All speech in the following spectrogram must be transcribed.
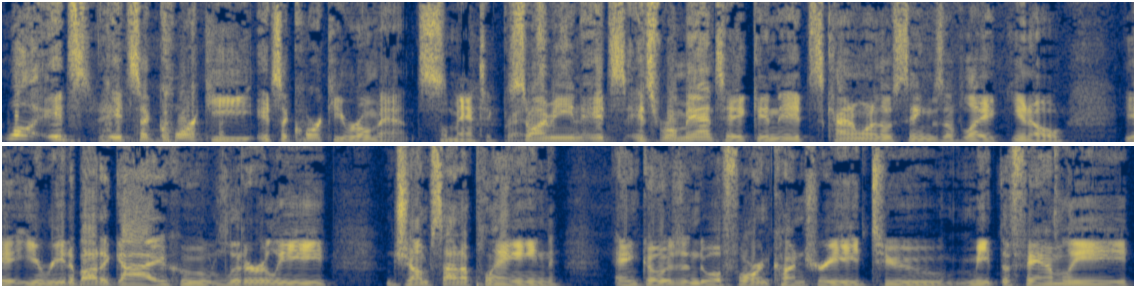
well, it's it's a quirky it's a quirky romance. Romantic, perhaps, So I mean, that. it's it's romantic, and it's kind of one of those things of like you know, you, you read about a guy who literally jumps on a plane and goes into a foreign country to meet the family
